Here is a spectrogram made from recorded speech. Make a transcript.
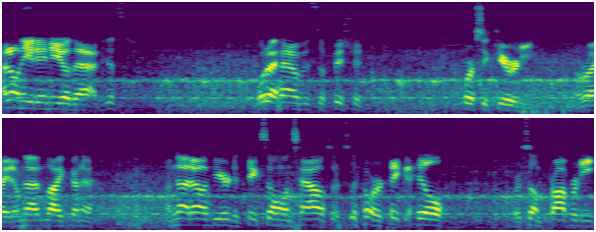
I don't need any of that. Just what I have is sufficient for security. All right, I'm not like gonna. I'm not out here to take someone's house or, or take a hill or some property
